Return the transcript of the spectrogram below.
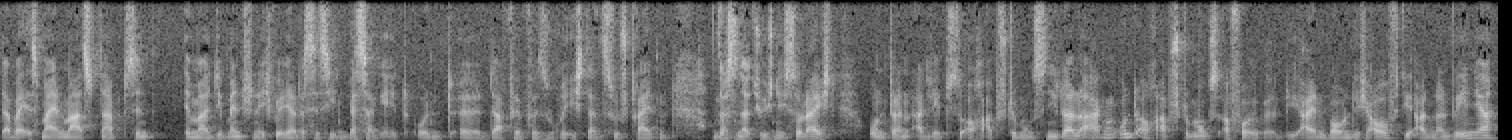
dabei ist mein Maßstab sind immer die Menschen. Ich will ja, dass es ihnen besser geht. Und äh, dafür versuche ich dann zu streiten. Und das ist natürlich nicht so leicht. Und dann erlebst du auch Abstimmungsniederlagen und auch Abstimmungserfolge. Die einen bauen dich auf, die anderen weniger.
